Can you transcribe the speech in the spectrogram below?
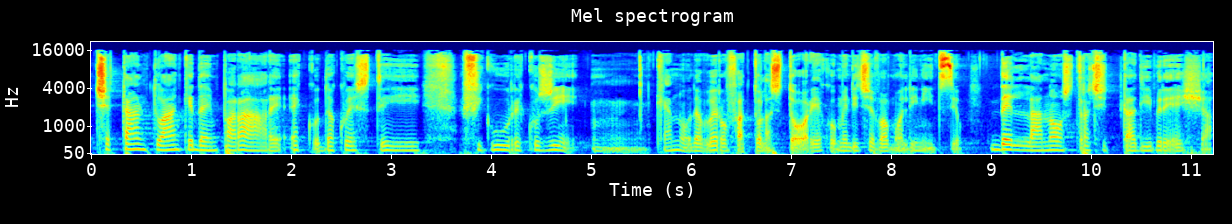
c'è tanto anche da imparare ecco, da queste figure così mh, mm, che hanno davvero fatto la storia, come dicevamo all'inizio, della nostra città di Brescia.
